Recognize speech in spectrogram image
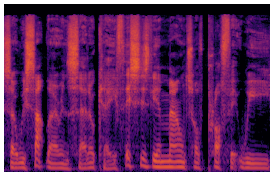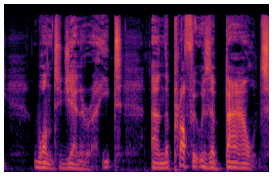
so we sat there and said, okay, if this is the amount of profit we want to generate, and the profit was about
